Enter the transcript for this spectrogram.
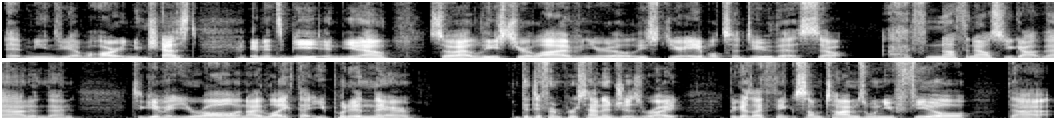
it means you have a heart in your chest and it's beating, you know? So at least you're alive and you're at least you're able to do this. So if nothing else, you got that. And then to give it your all. And I like that you put in there the different percentages, right? Because I think sometimes when you feel that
